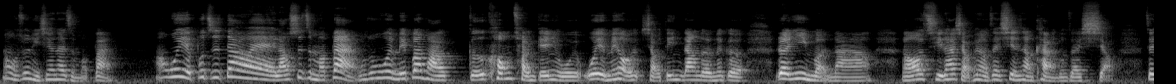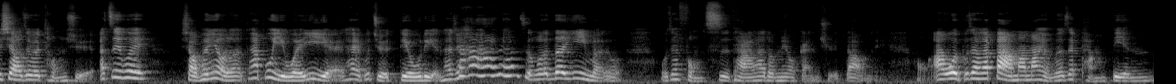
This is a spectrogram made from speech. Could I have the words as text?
那我说你现在怎么办？啊，我也不知道哎、老师怎么办？我说我也没办法隔空传给你，我我也没有小叮当的那个任意门啊。然后其他小朋友在线上看的都在笑，在笑这位同学啊。这位小朋友呢，他不以为意哎，他也不觉得丢脸，他就哈哈，他怎么任意门？我在讽刺他，他都没有感觉到呢。啊，我也不知道他爸爸妈妈有没有在旁边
